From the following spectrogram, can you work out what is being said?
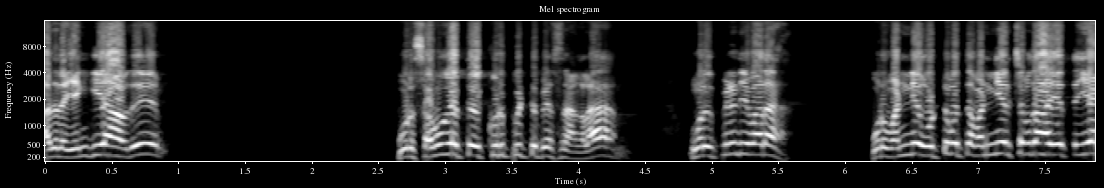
அதுல எங்கேயாவது ஒரு சமூகத்தை குறிப்பிட்டு பேசுனாங்களா? உங்களுக்கு பின்னாடி வர ஒரு வன்னிய ஒட்டுமொத்த வன்னியர் சமுதாயத்தையே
